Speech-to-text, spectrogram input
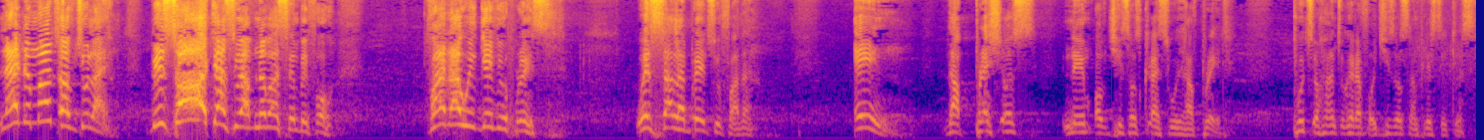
let the month of July be such as we have never seen before. Father, we give you praise. We celebrate you, Father. In the precious name of Jesus Christ, we have prayed. Put your hand together for Jesus and please take yours.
